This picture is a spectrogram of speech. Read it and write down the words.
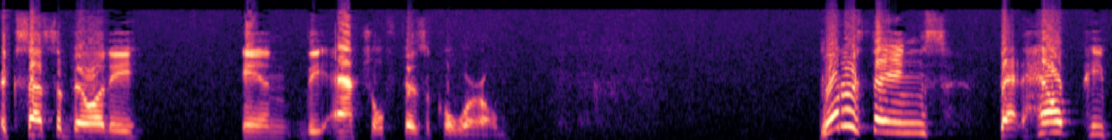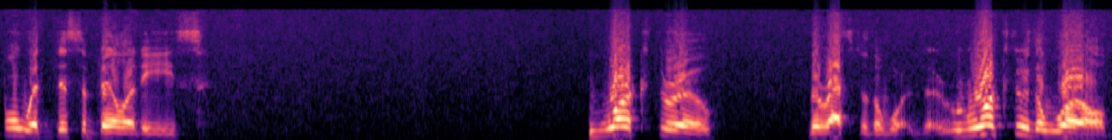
accessibility in the actual physical world. What are things that help people with disabilities work through the rest of the world, work through the world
